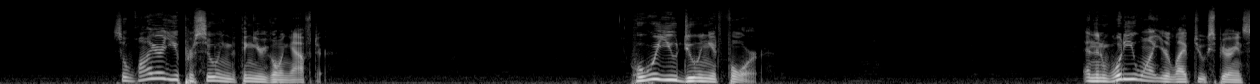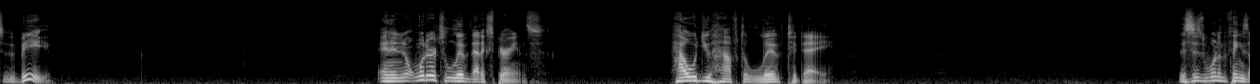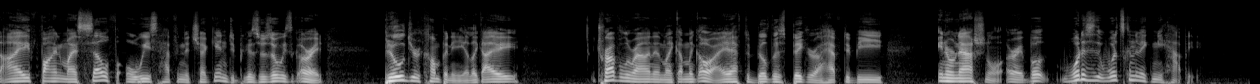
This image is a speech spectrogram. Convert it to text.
So why are you pursuing the thing you're going after? Who are you doing it for? And then what do you want your life to experience to be? And in order to live that experience, how would you have to live today? This is one of the things I find myself always having to check into because there's always, all right, build your company. Like I travel around and like I'm like, oh, I have to build this bigger. I have to be international. All right, but what is it? What's going to make me happy?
